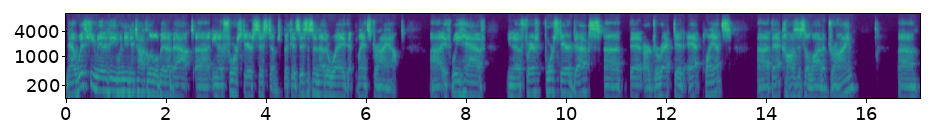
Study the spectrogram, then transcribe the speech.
Now with humidity, we need to talk a little bit about, uh, you know, forced air systems, because this is another way that plants dry out. Uh, if we have, you know, forced air ducts uh, that are directed at plants, uh, that causes a lot of drying. Um,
